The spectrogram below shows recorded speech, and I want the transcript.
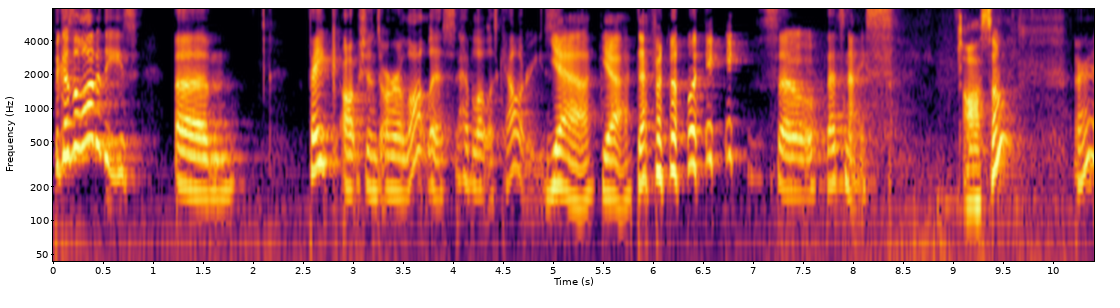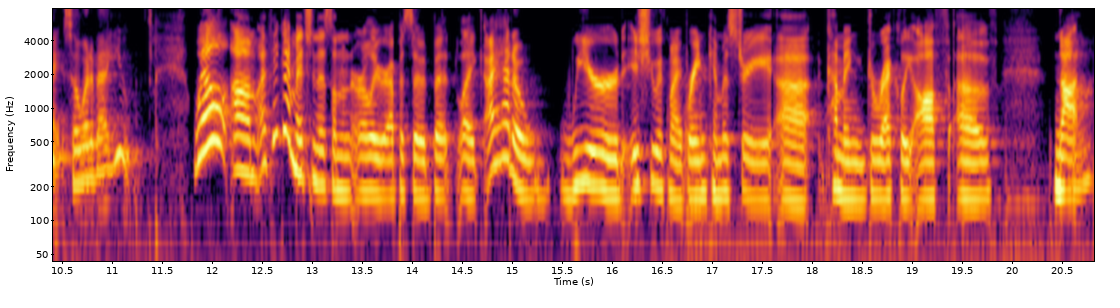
because a lot of these um, fake options are a lot less have a lot less calories. Yeah, yeah, definitely. so that's nice. awesome. All right. So what about you? Well, um, I think I mentioned this on an earlier episode, but like I had a weird issue with my brain chemistry uh, coming directly off of not,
